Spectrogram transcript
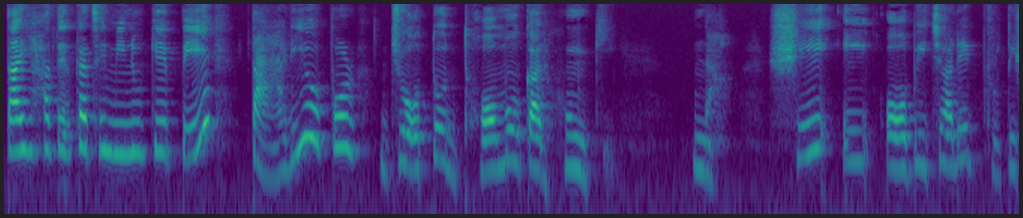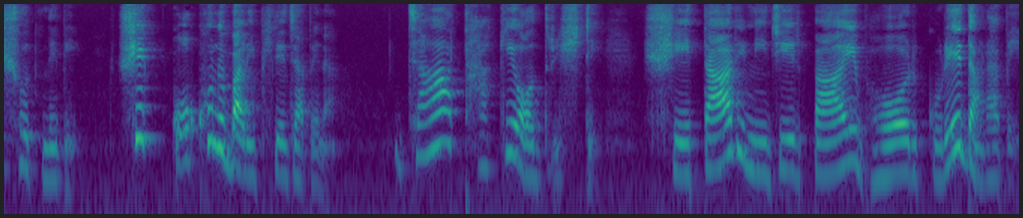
তাই হাতের কাছে মিনুকে পেয়ে তারই ওপর যত ধমক আর হুমকি। না, সে এই অবিচারের প্রতিশোধ নেবে। সে কখনো বাড়ি ফিরে যাবে না। যা থাকে অদৃষ্টে। সে তার নিজের পায়ে ভর করে দাঁড়াবে।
